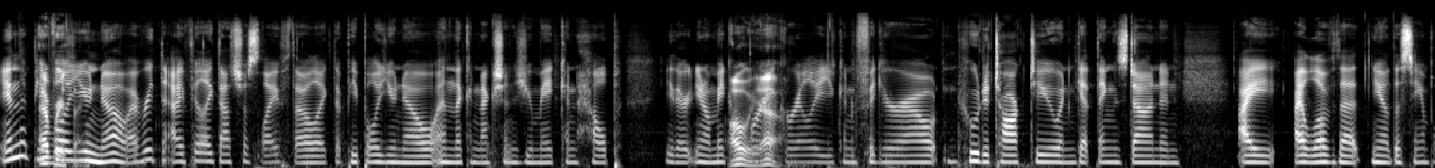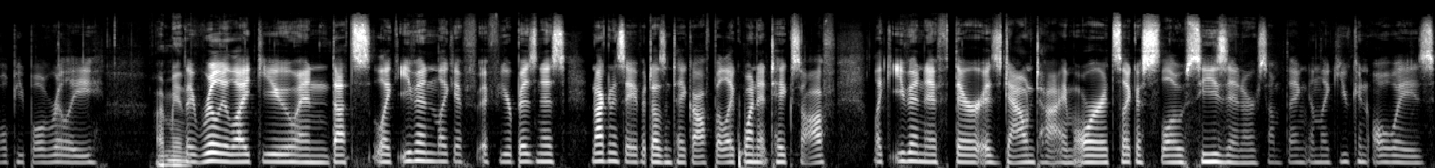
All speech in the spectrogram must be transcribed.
And the people you know, everything. I feel like that's just life, though. Like the people you know and the connections you make can help either, you know, make Oh, or break, yeah. really. You can figure out who to talk to and get things done. And I, I love that, you know, the sample people really I mean, they really like you and that's like even like if if your business i'm not going to say if it doesn't take off but like when it takes off like even if there is downtime or it's like a slow season or something and like you can always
